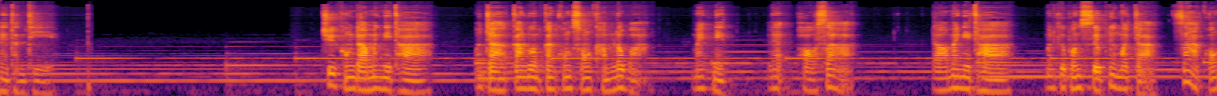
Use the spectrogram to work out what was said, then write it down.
ในทันที ชื่อของดาวแมกนีทามาจากการรวมกันของสองคำระหว่างแมกเนตและพอลซาดาวแมกนีทามันคือผลสืบเนื่องมาจาก ซากของ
